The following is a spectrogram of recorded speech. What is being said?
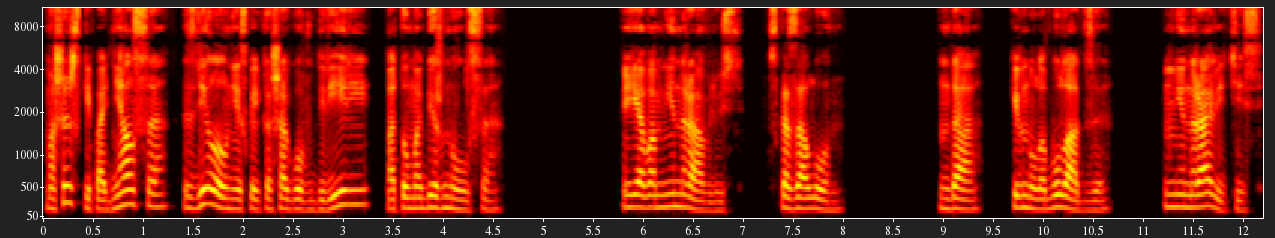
Машерский поднялся, сделал несколько шагов к двери, потом обернулся. «Я вам не нравлюсь», — сказал он. «Да», — кивнула Буладзе. «Не нравитесь.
